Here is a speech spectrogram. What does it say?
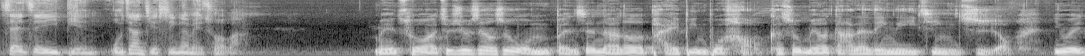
在这一边。我这样解释应该没错吧？没错啊，这就像是我们本身拿到的牌并不好，可是我们要打得淋漓尽致哦，因为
